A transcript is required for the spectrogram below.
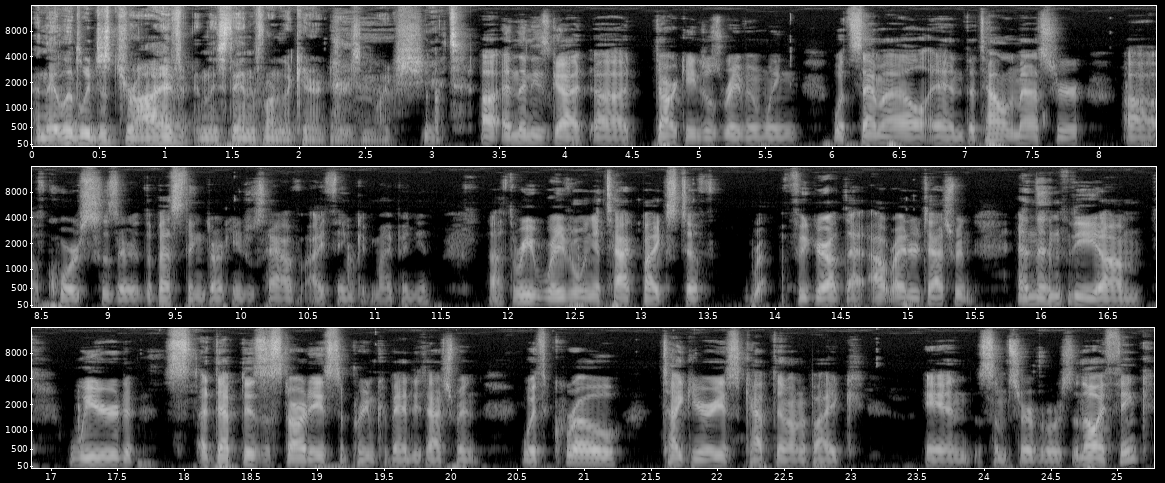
and they literally just drive and they stand in front of the characters and like shit. Uh, and then he's got uh, Dark Angels Ravenwing with Samael and the Talon Master, uh, of course, because they're the best thing Dark Angels have, I think, in my opinion. Uh, three Ravenwing attack bikes to f- figure out that Outrider attachment, and then the um, weird S- Adeptus Astartes Supreme Command detachment with Crow, Tigurius Captain on a bike, and some servitors. No, I think.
